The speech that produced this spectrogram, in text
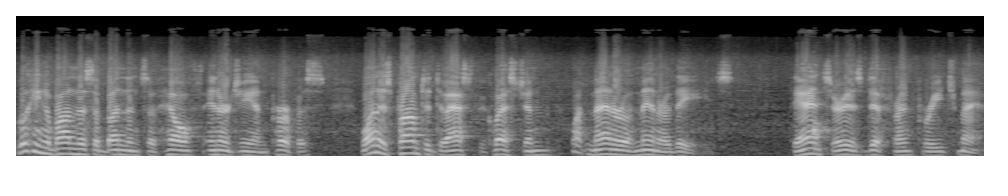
Looking upon this abundance of health, energy, and purpose, one is prompted to ask the question, what manner of men are these? The answer is different for each man.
